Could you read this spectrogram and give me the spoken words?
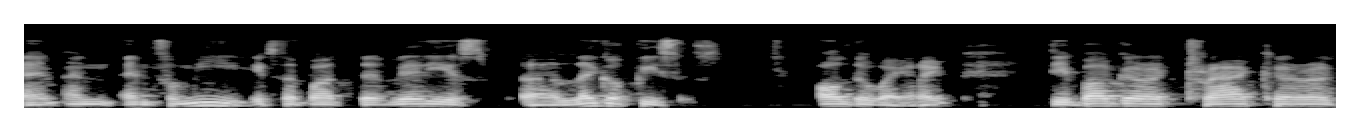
And, and, and for me, it's about the various uh, Lego pieces all the way, right? debugger, tracker,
